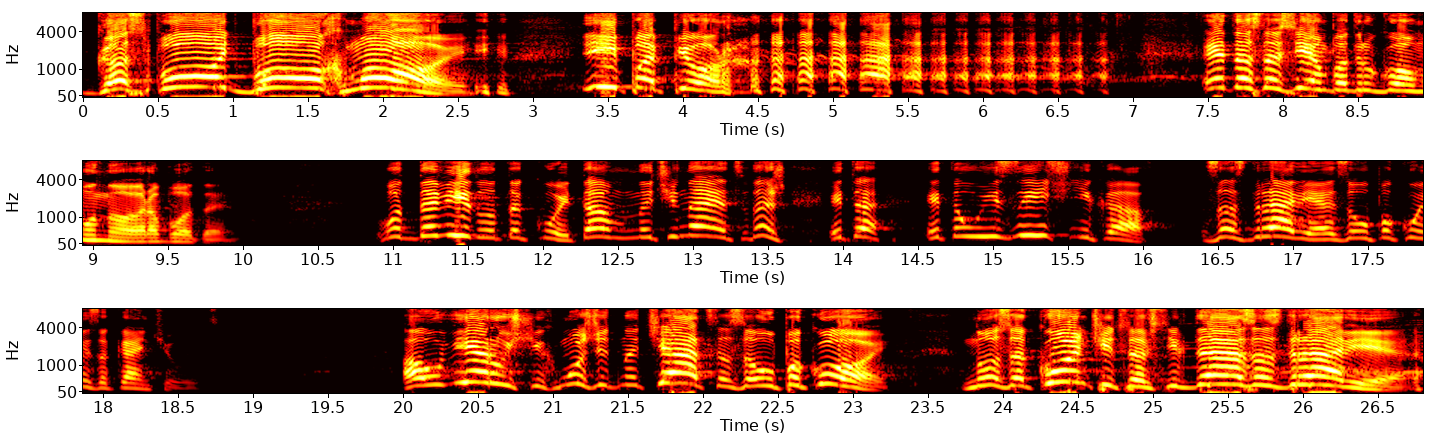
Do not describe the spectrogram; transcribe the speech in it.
Господь Бог мой! И попер. Это совсем по-другому но работает. Вот Давид вот такой, там начинается, знаешь, это, это у язычников за здравие, за упокой заканчивается. А у верующих может начаться за упокой, но закончится всегда за здравие.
